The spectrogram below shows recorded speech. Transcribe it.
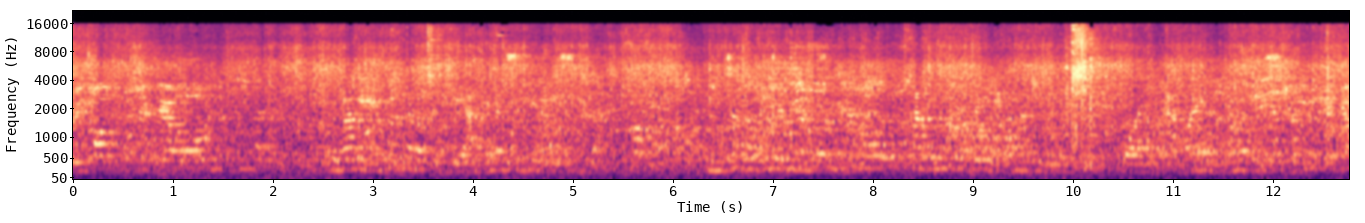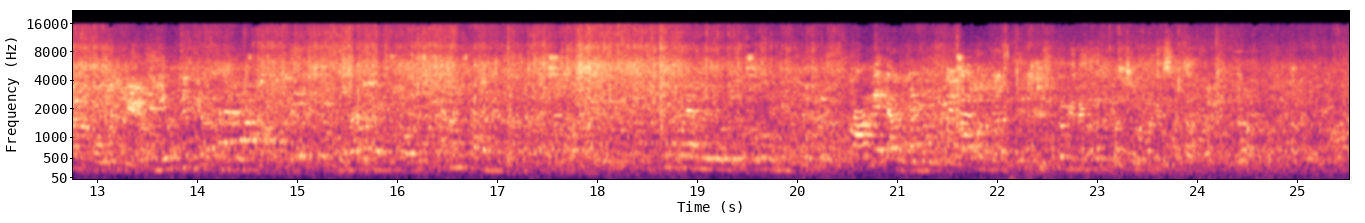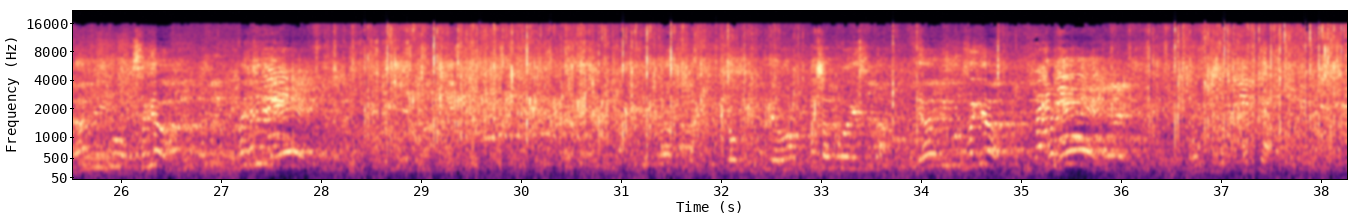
왼쪽 한번 보실게요. 공항에 도착하는 중에 안내말씀드리겠습니다. 인천으로 다시 한번 가겠습니다. 대한민국 사격! 파이팅! 파이팅!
